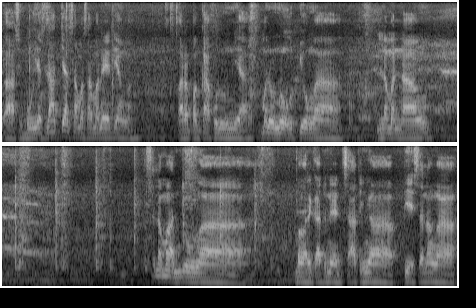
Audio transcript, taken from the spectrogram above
ah, sibuyas, lahat yan sama-sama na yan. yan ah para pagkakulo niya manunuot yung ah, laman ng sa laman yung ah, mga rekado na yan sa ating ah, pyesa ng ah,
